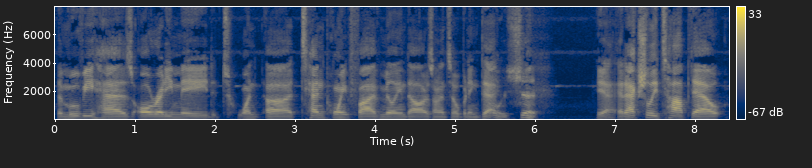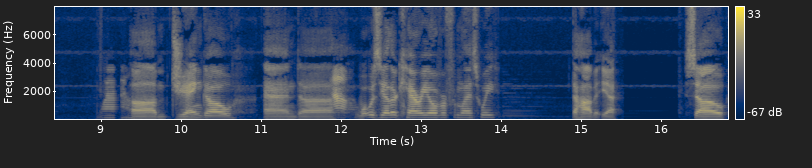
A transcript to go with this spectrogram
The movie has already made 20, uh, $10.5 million on its opening day. Holy shit. Yeah, it actually topped out Wow. um, Django and uh, what was the other carryover from last week? The Hobbit, yeah. So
